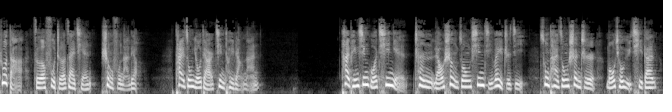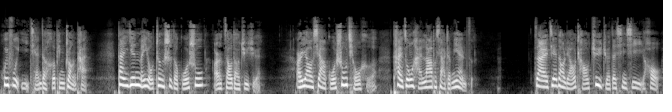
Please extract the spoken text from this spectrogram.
若打，则覆辙在前，胜负难料。太宗有点进退两难。太平兴国七年，趁辽圣宗新即位之际，宋太宗甚至谋求与契丹恢复以前的和平状态。但因没有正式的国书而遭到拒绝，而要下国书求和，太宗还拉不下这面子。在接到辽朝拒绝的信息以后，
